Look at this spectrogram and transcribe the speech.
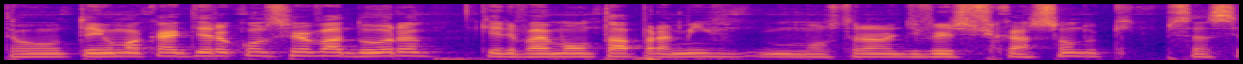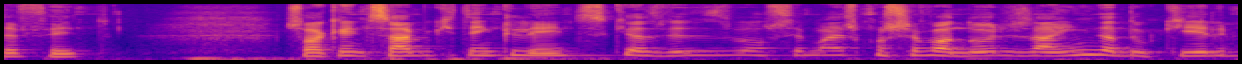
Então tenho uma carteira conservadora que ele vai montar para mim, mostrando a diversificação do que precisa ser feito. Só que a gente sabe que tem clientes que às vezes vão ser mais conservadores ainda do que ele,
